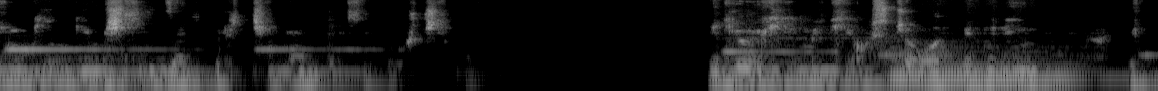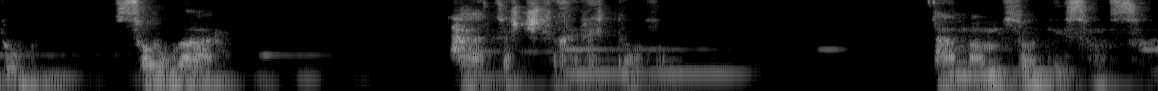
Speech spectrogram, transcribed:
энгийн гимшлийн залбир чиний амьдралыг өөрчилнө. Илүү их мэдхийг хүсэж байгаа бол бидний YouTube сувгаар та зочлох хэрэгтэй болов. Та номлуудыг сонсох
